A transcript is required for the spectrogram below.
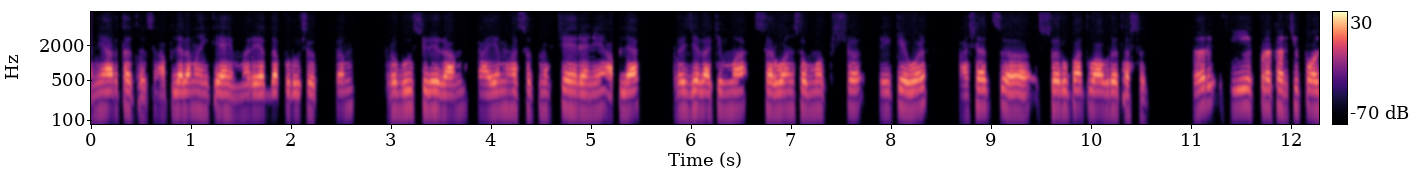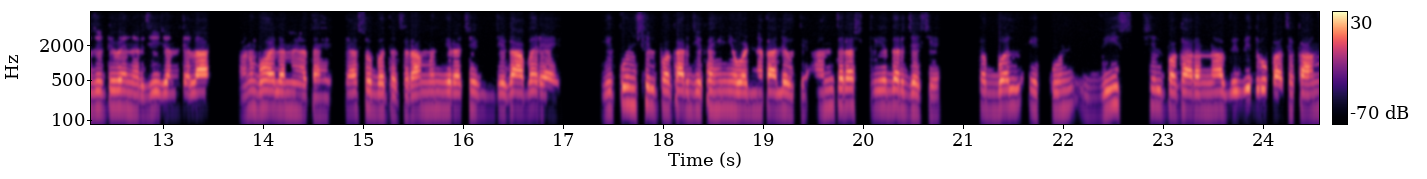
आणि अर्थातच आपल्याला माहिती आहे मर्यादा पुरुषोत्तम प्रभू श्रीराम कायम हसतमुख चेहऱ्याने आपल्या प्रजेला किंवा सर्वांसमक्ष ते केवळ अशाच स्वरूपात वावरत असत. तर ही एक प्रकारची पॉझिटिव्ह एनर्जी जनतेला अनुभवायला मिळत आहे. त्यासोबतच राम मंदिराचे जे गाभारे आहेत एकूण शिल्पकार जे काही निवडण्यात आले होते आंतरराष्ट्रीय दर्जाचे तब्बल एकूण वीस शिल्पकारांना विविध रूपाचं काम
